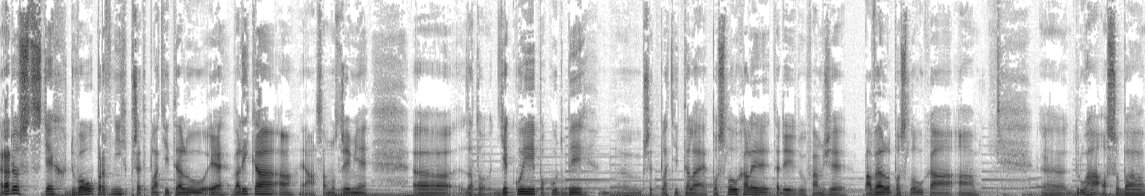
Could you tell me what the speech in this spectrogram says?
radost z těch dvou prvních předplatitelů je veliká a já samozřejmě uh, za to děkuji, pokud by uh, předplatitelé poslouchali, tedy doufám, že Pavel poslouchá a uh, druhá osoba,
